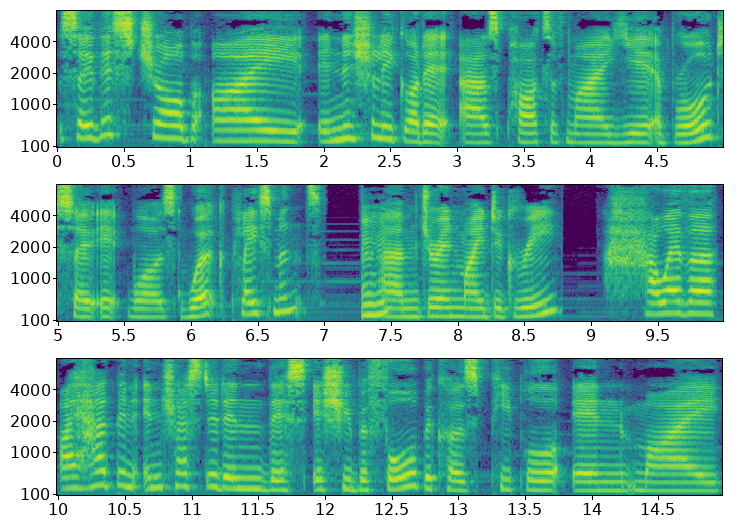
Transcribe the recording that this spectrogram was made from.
So, this job, I initially got it as part of my year abroad. So, it was work placement um, during my degree. However, I had been interested in this issue before because people in my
